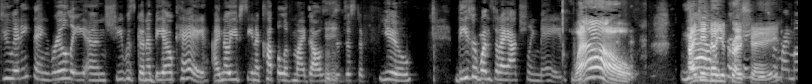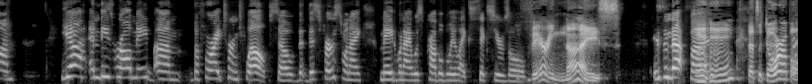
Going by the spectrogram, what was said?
do anything really, and she was going to be okay. I know you've seen a couple of my dolls, mm-hmm. these are just a few. These are ones that I actually made. Wow. yeah, I didn't know you crocheted. crocheted. my mom. Yeah, and these were all made um, before I turned 12. So th- this first one I made when I was probably like six years old. Very nice. Isn't that fun? Mm-hmm. That's adorable.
